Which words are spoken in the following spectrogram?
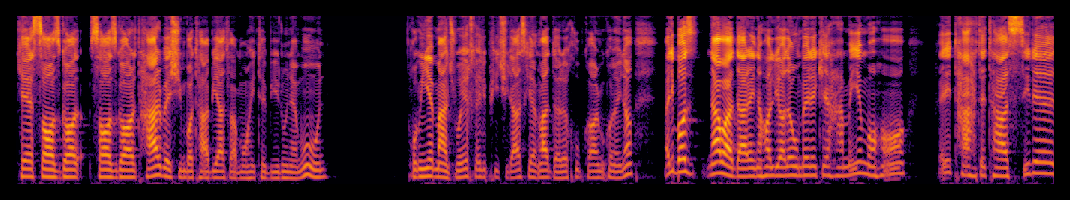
که سازگار سازگارتر بشیم با طبیعت و محیط بیرونمون خب این یه مجموعه خیلی پیچیده است که انقدر داره خوب کار می‌کنه اینا. ولی باز نباید در این حال یادمون بره که همه ماها خیلی تحت تاثیر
